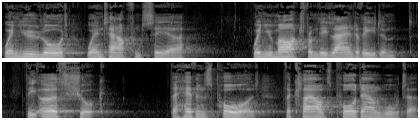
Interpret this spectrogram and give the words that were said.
When you, Lord, went out from Seir, when you marched from the land of Edom, the earth shook, the heavens poured, the clouds poured down water.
